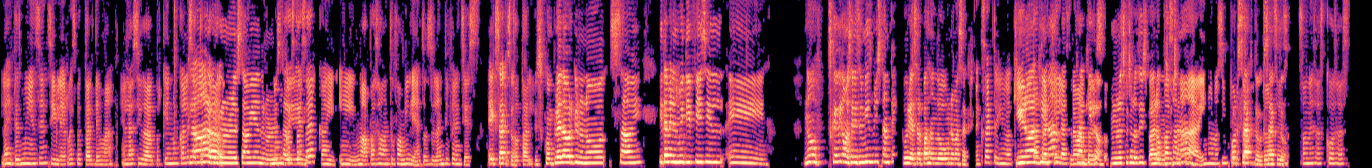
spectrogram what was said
La gente es muy insensible respecto al tema en la ciudad porque nunca les ha Claro, tocado, porque uno no lo está viendo, uno no lo está nunca está cerca y, y no ha pasado en tu familia, entonces la indiferencia es, es Exacto. total. Es completa porque uno no sabe. Y también es muy difícil. eh, No, es que digamos en ese mismo instante podría estar pasando una masacre. Exacto, y uno aquí Y uno tan aquí nada, tranquilas grabando tranquilo. esto. Uno no escucha los disparos, no pasa nada y no nos importa. Exacto, Entonces, exacto. son esas cosas,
